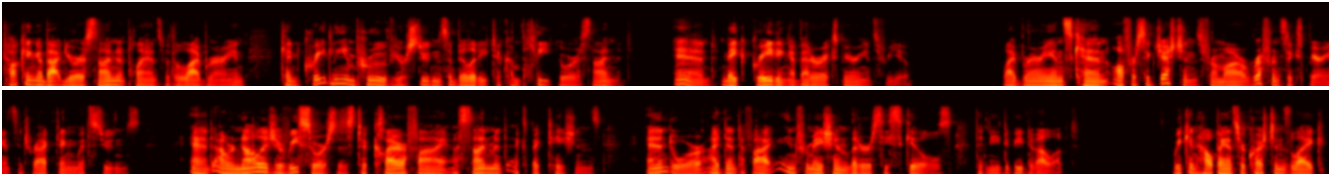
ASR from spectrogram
Talking about your assignment plans with a librarian can greatly improve your student's ability to complete your assignment and make grading a better experience for you. Librarians can offer suggestions from our reference experience interacting with students and our knowledge of resources to clarify assignment expectations and or identify information literacy skills that need to be developed. We can help answer questions like,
